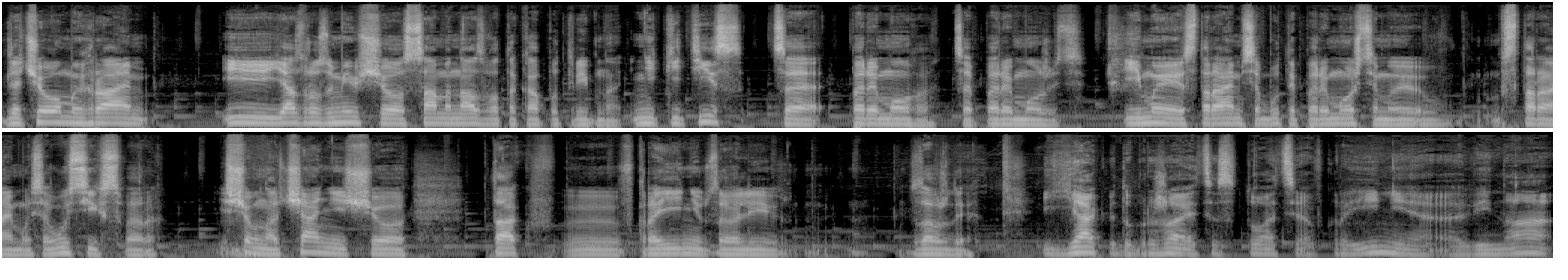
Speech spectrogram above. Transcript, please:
для чого ми граємо. І я зрозумів, що саме назва така потрібна. Нікітіс це перемога, це переможець. І ми стараємося бути переможцями, стараємося в усіх сферах. Що в навчанні, що так в, е, країні взагалі завжди. Як відображається ситуація в країні, е, війна,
